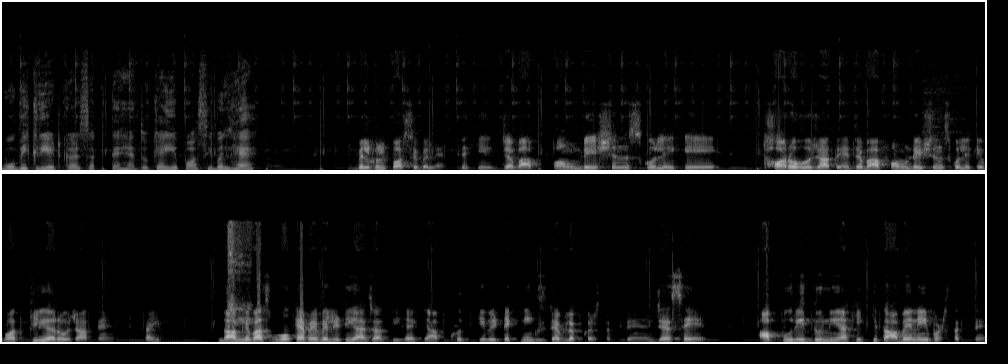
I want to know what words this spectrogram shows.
वो भी क्रिएट कर सकते हैं। तो क्या ये पॉसिबल है? बिल्कुल पॉसिबल है। देखिए जब आप फाउंडेशंस को लेके थॉरो हो जाते हैं जब आप फाउंडेशंस को लेके बहुत क्लियर हो जाते हैं राइट तो आपके पास वो कैपेबिलिटी आ जाती है कि आप खुद की भी टेक्निक्स डेवलप कर सकते हैं। जैसे आप पूरी दुनिया की किताबें नहीं पढ़ सकते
